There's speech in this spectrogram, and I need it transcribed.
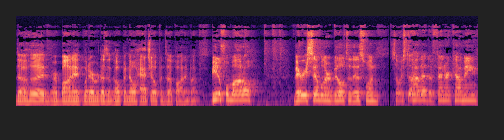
the hood or bonnet, whatever doesn't open, no hatch opens up on it, but beautiful model. Very similar build to this one. So we still have that Defender coming.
